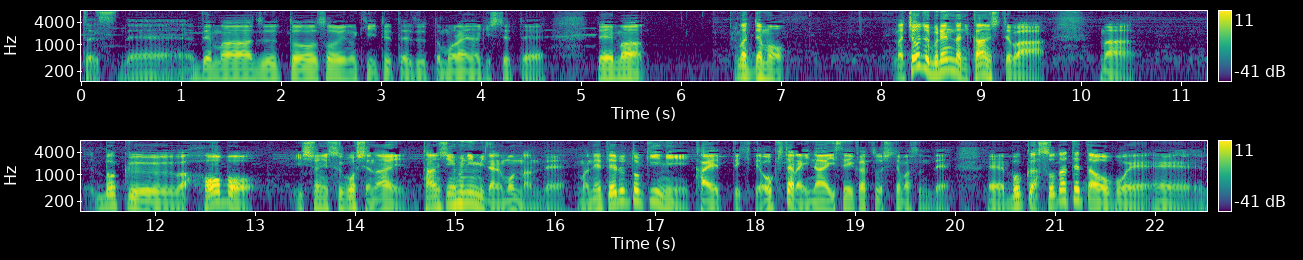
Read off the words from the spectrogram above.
たですね。で、まあ、ずっとそういうの聞いてて、ずっともらい泣きしてて、で、まあ、まあでも、まあ、長女ブレンダーに関しては、まあ、僕はほぼ一緒に過ごしてない単身赴任みたいなもんなんで、まあ、寝てる時に帰ってきて起きたらいない生活をしてますんで、えー、僕は育てた覚ええー、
